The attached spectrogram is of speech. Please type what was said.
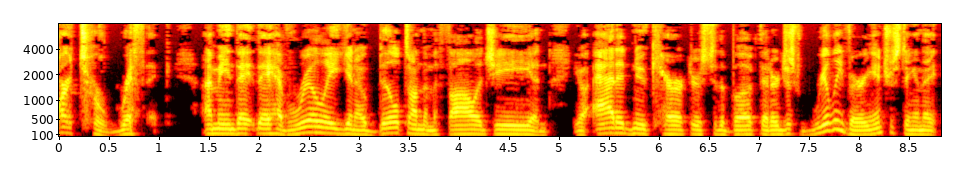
are terrific. I mean, they, they have really, you know, built on the mythology and, you know, added new characters to the book that are just really very interesting. And they,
